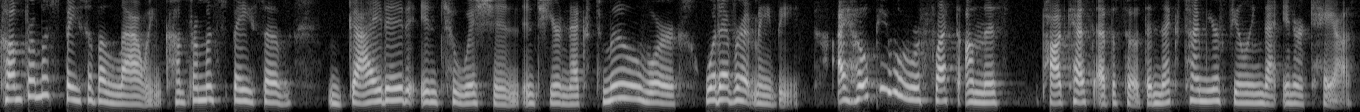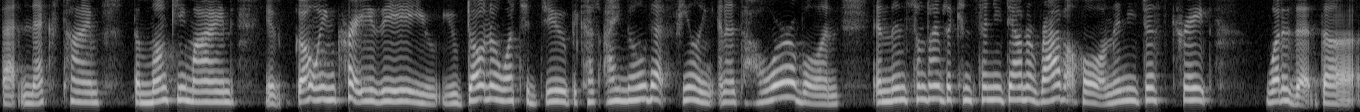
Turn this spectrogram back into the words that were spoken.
come from a space of allowing, come from a space of guided intuition into your next move or whatever it may be. I hope you will reflect on this podcast episode the next time you're feeling that inner chaos that next time the monkey mind is going crazy you you don't know what to do because I know that feeling and it's horrible and and then sometimes it can send you down a rabbit hole and then you just create what is it the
